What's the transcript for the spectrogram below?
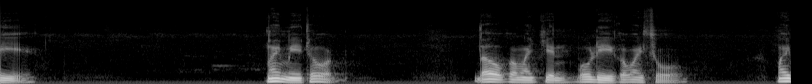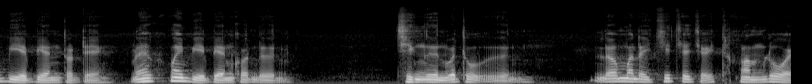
ดี ไม่มีโทษเล่าก็ไม่กินบุหรี่ก็ไม่สูบ ไม่เบียดเบียนตนเองแล้วไม่เบียดเบียนคนอื่นชิงอื่นวัตถุอื่น แล้วมาได้คิดเฉยๆทำด้วย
